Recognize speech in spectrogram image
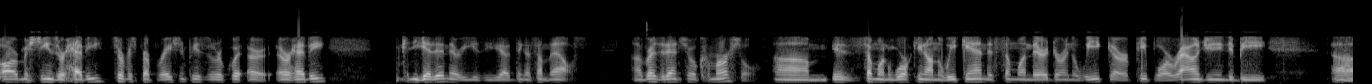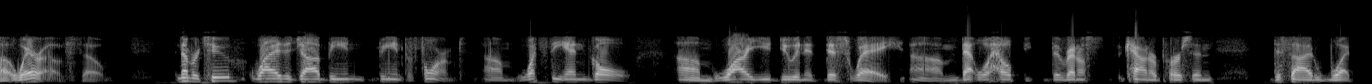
our machines are heavy. Surface preparation pieces are, are, are heavy. Can you get in there easy? You got to think of something else. Uh, residential, commercial. Um, is someone working on the weekend? Is someone there during the week? Or people around you need to be uh, aware of? So Number two, why is a job being being performed? Um, what's the end goal? Um, why are you doing it this way? Um, that will help the rental counter person decide what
